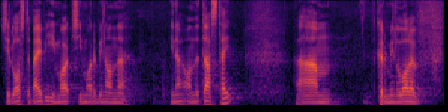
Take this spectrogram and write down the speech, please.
She lost a baby. He might, she might have been on the, you know, on the dust heap. Um, could have been a lot of.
